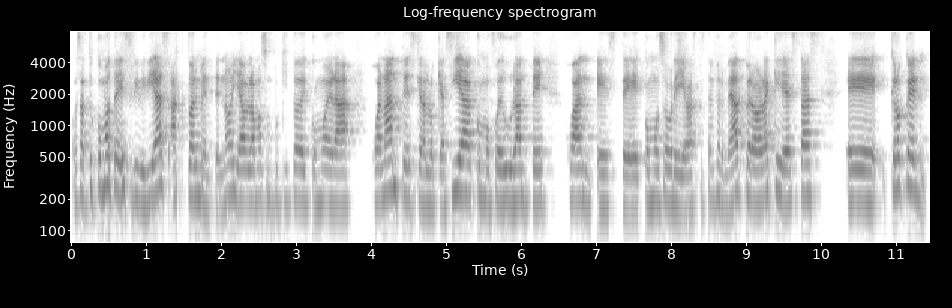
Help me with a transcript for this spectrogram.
O sea, ¿tú cómo te describirías actualmente, no? Ya hablamos un poquito de cómo era Juan antes, qué era lo que hacía, cómo fue durante Juan, este, cómo sobrellevaste esta enfermedad, pero ahora que ya estás, eh, creo que,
